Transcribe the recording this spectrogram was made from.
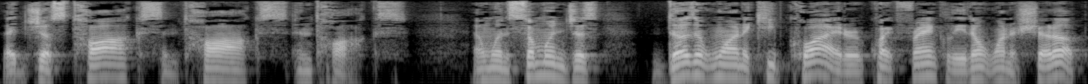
that just talks and talks and talks. And when someone just doesn't want to keep quiet, or quite frankly, they don't want to shut up,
